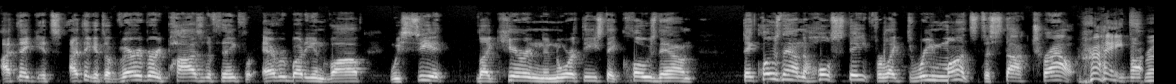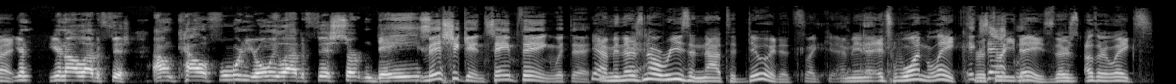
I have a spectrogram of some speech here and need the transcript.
I think it's I think it's a very very positive thing for everybody involved. We see it like here in the Northeast. They close down they close down the whole state for like three months to stock trout. right. You're not, Right. You're, you're not allowed to fish out in California. You're only allowed to fish certain days. Michigan, same thing with the. Yeah, I mean, there's no reason not to do it. It's like, I mean, it's one lake for Exactly. three days. There's other lakes.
